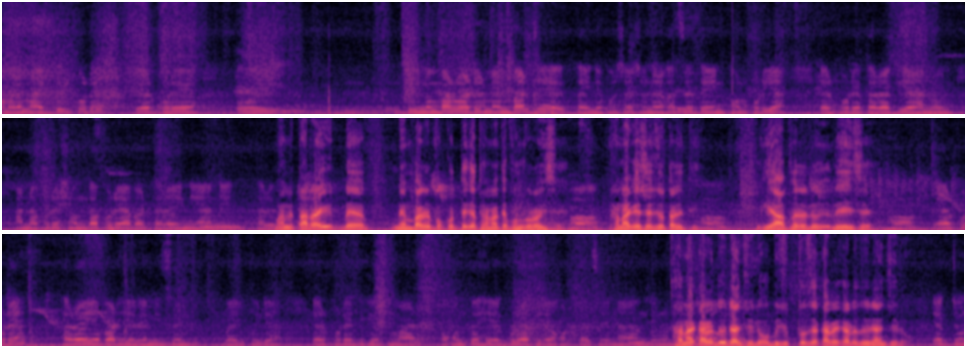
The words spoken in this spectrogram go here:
আমার মারধর করে এরপরে ওই দুই নম্বর ওয়ার্ডের মেম্বার যে তাইনে প্রশাসনের কাছে দেন ফোন করিয়া এরপরে তারা গিয়ে আনুন আনা পরে সন্ধ্যা পরে আবার তারাই নিয়ে আনেন। মানে তারাই মেম্বারের পক্ষ থেকে থানাতে ফোন করা হয়েছে? থানা গেছে যথারীতি? গিয়ে আপনারা লিয়েছে এরপরে তারাই আবার হেরে নিছেন বাইর করে এরপরে দিকে তোমার তখন তো হে ঘোরাফেরা করতেছে না আন্দোলন থানা কারে দুইটা আনছিল? অভিযুক্ত যে কারে কারে দুইটা আনছিল? একজন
